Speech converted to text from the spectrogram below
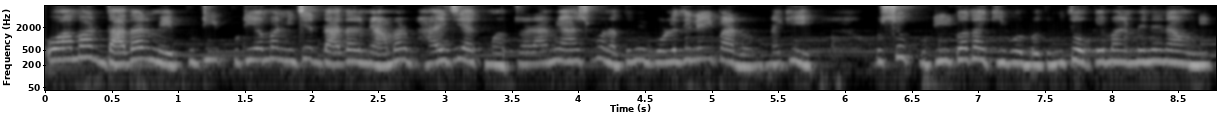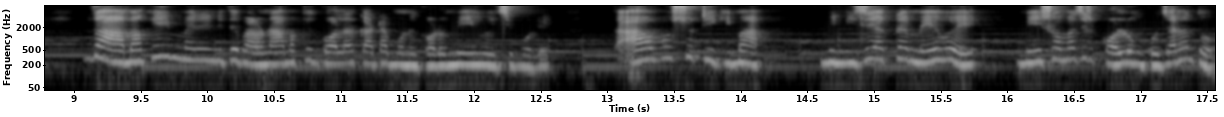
ও আমার দাদার মেয়ে, পুটি পুটি আমার নিজের দাদার মেয়ে, আমার ভাই যে একমাত্র, আর আমি আসব না। তুমি বলে দিলেই পারো, নাকি? অবশ্য পুটির কথা কি বলব? তুমি তো ওকে মেনে নাওনি। কিন্তু আমাকেই মেনে নিতে পারো না, আমাকে গলার কাটা মনে করো, মেয়ে হয়েছে বলে। তা অবশ্য ঠিকই, মা। তুমি নিজে একটা মেয়ে হয়ে মেয়ে সমাজের কলঙ্ক, জানো তো?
